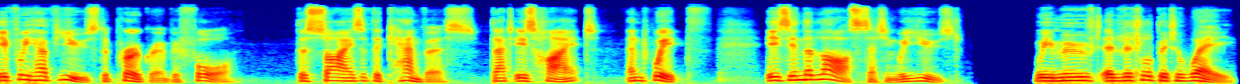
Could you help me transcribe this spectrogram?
If we have used the program before, the size of the canvas, that is height and width, is in the last setting we used. We moved a little bit away,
